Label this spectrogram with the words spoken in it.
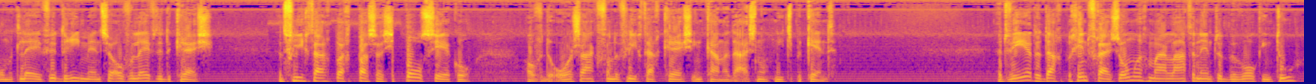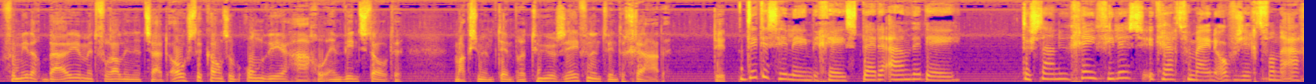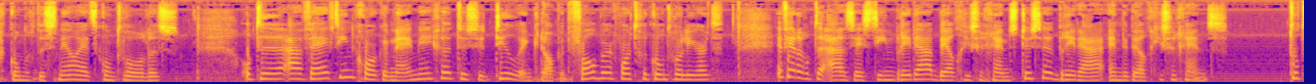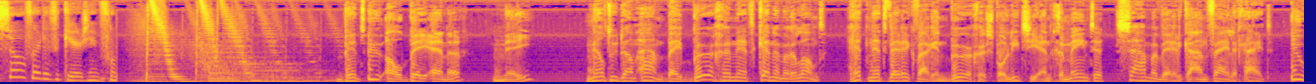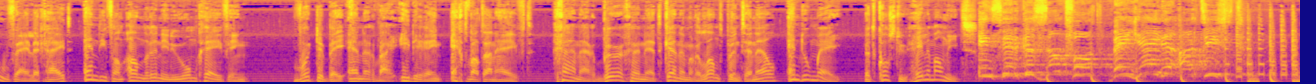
om het leven. Drie mensen overleefden de crash. Het vliegtuig bracht passagiers Poolcirkel. Over de oorzaak van de vliegtuigcrash in Canada is nog niets bekend. Het weer, de dag begint vrij zonnig, maar later neemt de bewolking toe. Vanmiddag buien met vooral in het zuidoosten kans op onweer, hagel en windstoten. Maximum temperatuur 27 graden. Dit, Dit is Helene de Geest bij de ANWB. Er staan nu geen files. U krijgt van mij een overzicht van de aangekondigde snelheidscontroles. Op de A15 Gorkum-Nijmegen tussen Tiel en Knopend Valburg wordt gecontroleerd. En verder op de A16 Breda-Belgische grens tussen Breda en de Belgische grens. Tot zover de verkeersinformatie. Bent u al BN'er? Nee? Meld u dan aan bij Burgernet Kennemerland. Het netwerk waarin burgers, politie en gemeente samenwerken aan veiligheid. Uw veiligheid en die van anderen in uw omgeving. Word de BN'er waar iedereen echt wat aan heeft. Ga naar burgernetkennemerland.nl en doe mee. Het kost u helemaal niets. In Circus Zandvoort ben jij de artiest.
